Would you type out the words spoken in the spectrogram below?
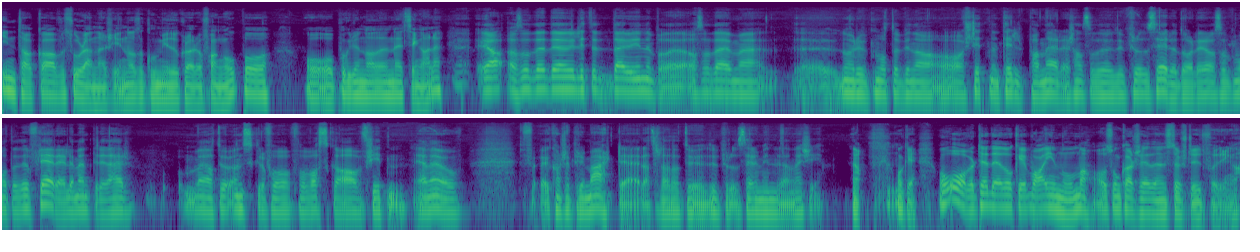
inntak av solenergien, altså hvor mye du klarer å fange opp, og, og pga. den netsinga, eller? Ja, altså det, det er litt der vi er inne på det. Altså det med, eh, når du på en måte begynner å skitne til paneler, sånn, så du, du produserer dårligere. Altså på en måte, det er jo flere elementer i det her med at du ønsker å få, få vaska av skiten. En er jo kanskje primært det, rett og slett at du, du produserer mindre energi. Ja, ok. Og over til det dere var innom, da, og som kanskje er den største utfordringa.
